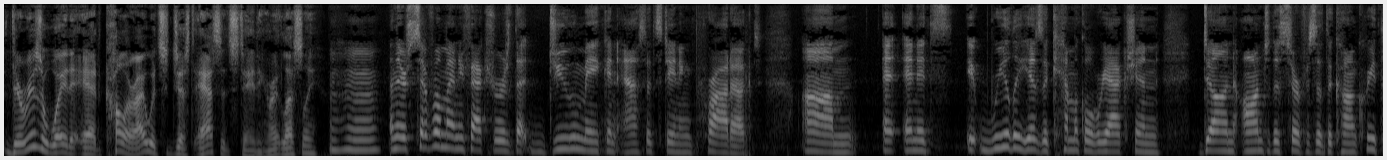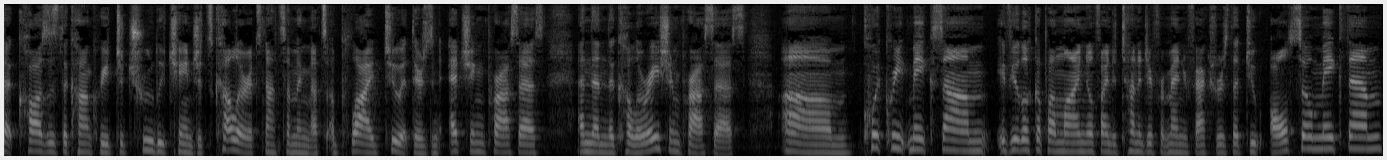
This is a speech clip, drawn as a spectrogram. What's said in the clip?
there is a way to add color. I would suggest acid staining, right, Leslie? Mm-hmm. And there's several manufacturers that do make an acid staining product. Um, and, and it's it really is a chemical reaction done onto the surface of the concrete that causes the concrete to truly change its color. It's not something that's applied to it. There's an etching process and then the coloration process. Um, Quikrete makes some. If you look up online, you'll find a ton of different manufacturers that do also make them.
